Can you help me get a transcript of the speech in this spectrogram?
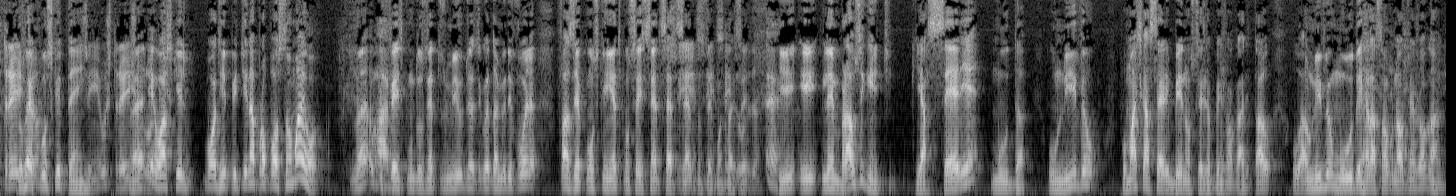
três, do recurso que tem. Sim, os três. Né? Eu acho que ele pode repetir na proporção maior. Não é? Claro. O que fez com 200 mil, 250 mil de folha, fazer com os 500, com 600, 700, sim, não sei sim, quanto vai dúvida. ser. É. E, e lembrar o seguinte, que a série muda. O nível, por mais que a série B não seja bem jogada e tal, o, o nível muda em relação ao que o Náutico jogando.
